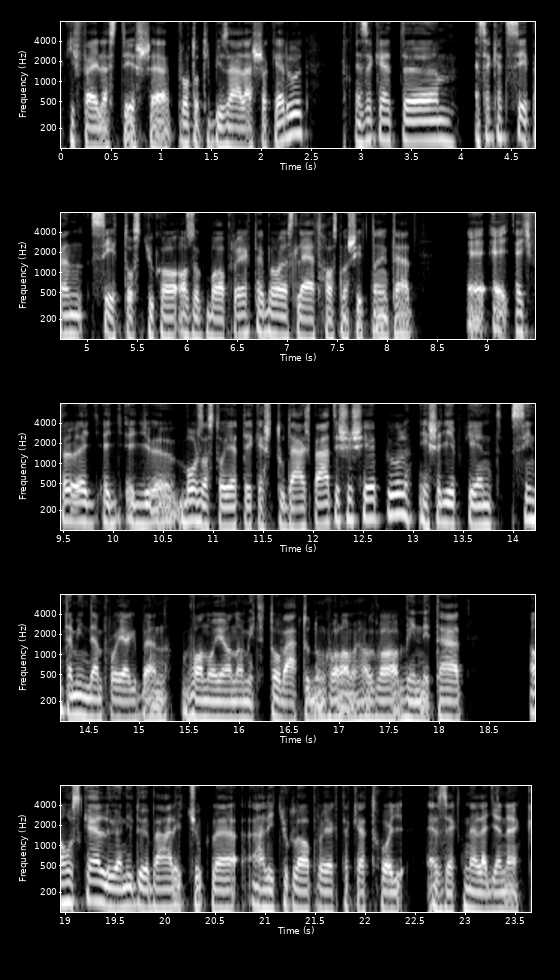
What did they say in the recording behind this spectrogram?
kifejlesztésre, prototipizálásra került, ezeket, ezeket szépen szétosztjuk azokba a projektekbe, ahol ezt lehet hasznosítani. Tehát e, egy, egyfelől egy, egy, egy borzasztó értékes tudásbázis is épül, és egyébként szinte minden projektben van olyan, amit tovább tudunk valamihova vinni. Tehát ahhoz kellően időbe állítjuk le, állítjuk le a projekteket, hogy ezek ne legyenek,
